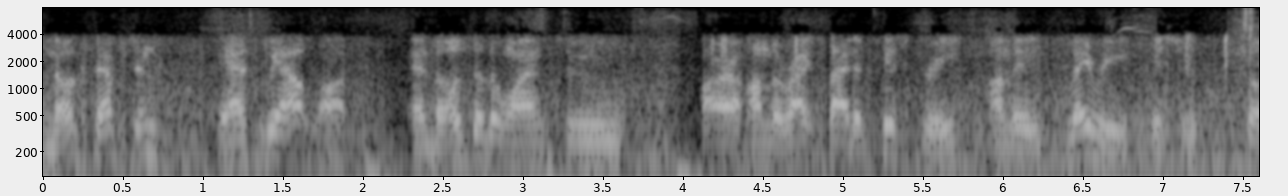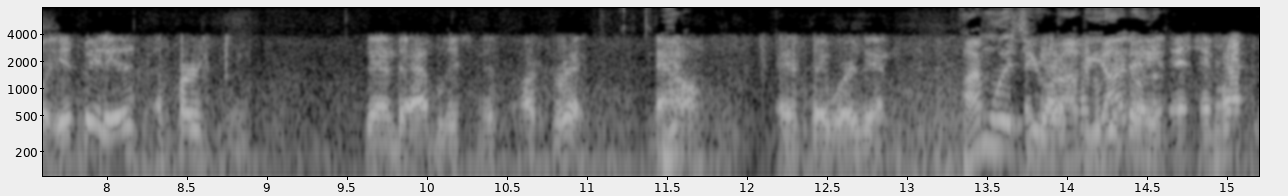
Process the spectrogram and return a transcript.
no exceptions; it has to be outlawed. And those are the ones who are on the right side of history on the slavery issue. So if it is a person, then the abolitionists are correct now, as they were then. I'm with Hey, you, guys, Robbie. Have a I good don't. and, and happy,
